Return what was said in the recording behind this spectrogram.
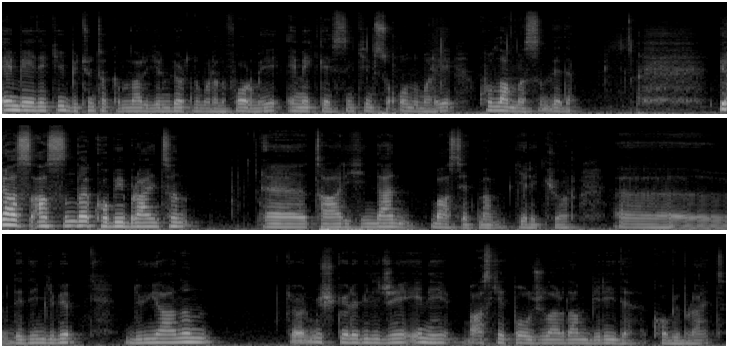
NBA'deki bütün takımlar 24 numaralı formayı emekli etsin, kimse o numarayı kullanmasın dedi. Biraz aslında Kobe Bryant'ın e, tarihinden bahsetmem gerekiyor. E, dediğim gibi dünyanın görmüş görebileceği en iyi basketbolculardan biriydi Kobe Bryant.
